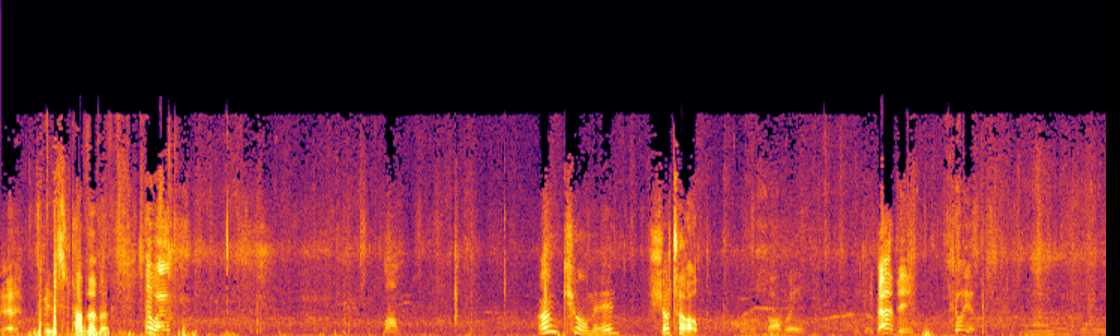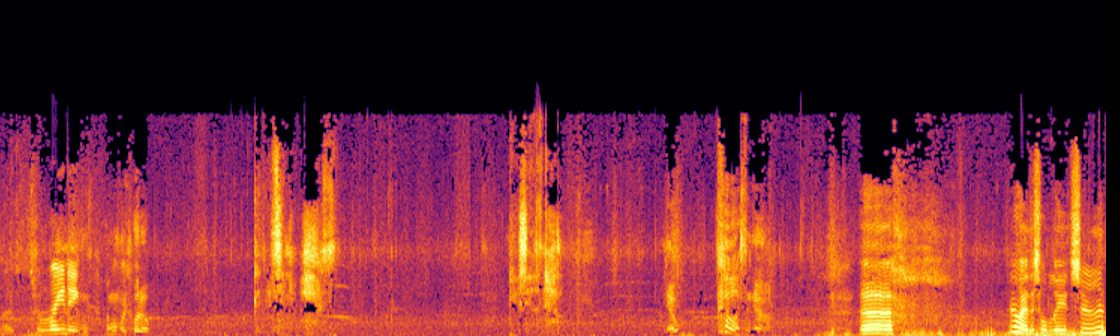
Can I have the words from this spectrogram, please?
uh, I mean, it's a tablet, but oh well. Mom, I'm coming. Shut up. sorry. You better be. Kill you. It's raining. I want my hood up. Can you see my eyes? Can you see them now? Nope. Of course not. Uh. Anyway, this will lead soon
